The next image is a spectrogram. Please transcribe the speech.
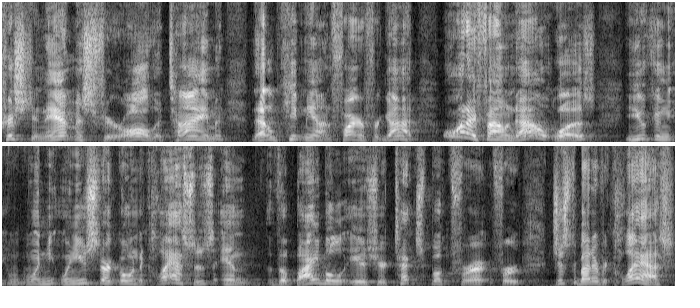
Christian atmosphere all the time, and that'll keep me on fire for God. What I found out was you can when you, when you start going to classes and the bible is your textbook for, for just about every class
